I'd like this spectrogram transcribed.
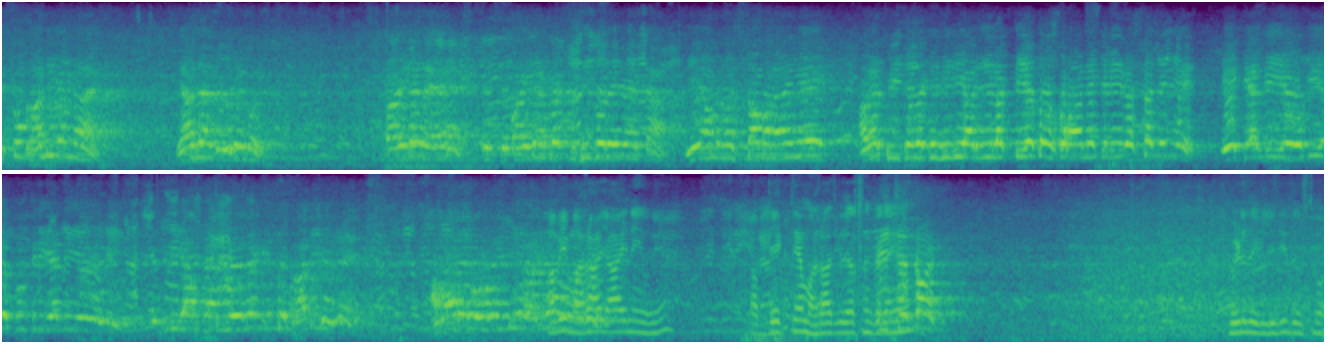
इसको खाली करना है। यहाँ से बिल्कुल। डिवाइडर है इस डिवाइडर पर किसी को नहीं बैठना। ये हम रास्ता बनाएँगे। अगर पीछे से किसी की अर्जी लगती है तो उसको आने के लिए रास्ता चाहिए। एक गैली ये होगी और दूसरी गैलरी ये होगी। इसलिए आप हो इसको खाली हमारे अभी महाराज आए नहीं हुए हैं। अब देखते हैं महाराज के दर्शन करेंगे। भीड़ देख लीजिए दोस्तों।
